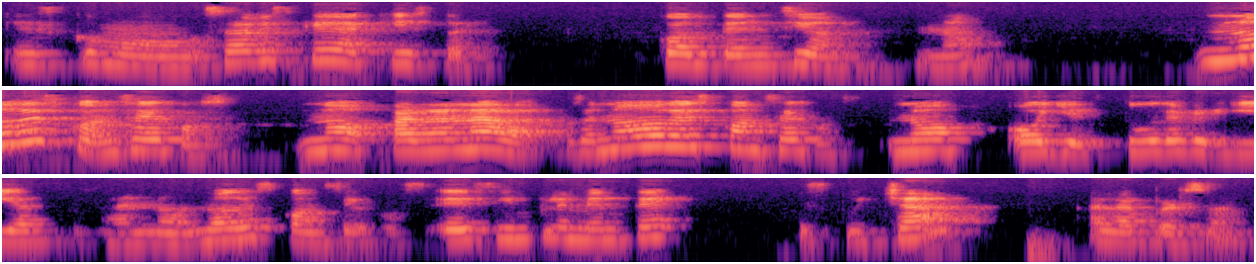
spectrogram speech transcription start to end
Es como, ¿sabes qué? Aquí estoy. Contención, ¿no? No des consejos, no, para nada, o sea, no des consejos, no, oye, tú deberías, o sea, no, no des consejos, es simplemente escuchar a la persona.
